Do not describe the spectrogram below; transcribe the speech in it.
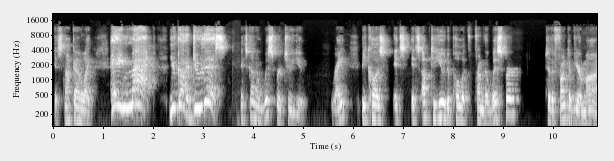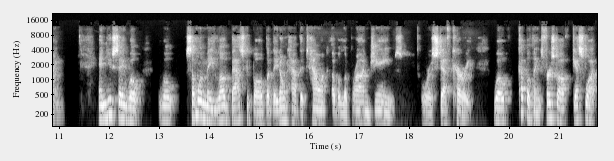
It's not going to like, hey, Matt, you got to do this. It's going to whisper to you, right? Because it's it's up to you to pull it from the whisper to the front of your mind. And you say, well, well, someone may love basketball, but they don't have the talent of a LeBron James or a Steph Curry. Well, a couple things. First off, guess what?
